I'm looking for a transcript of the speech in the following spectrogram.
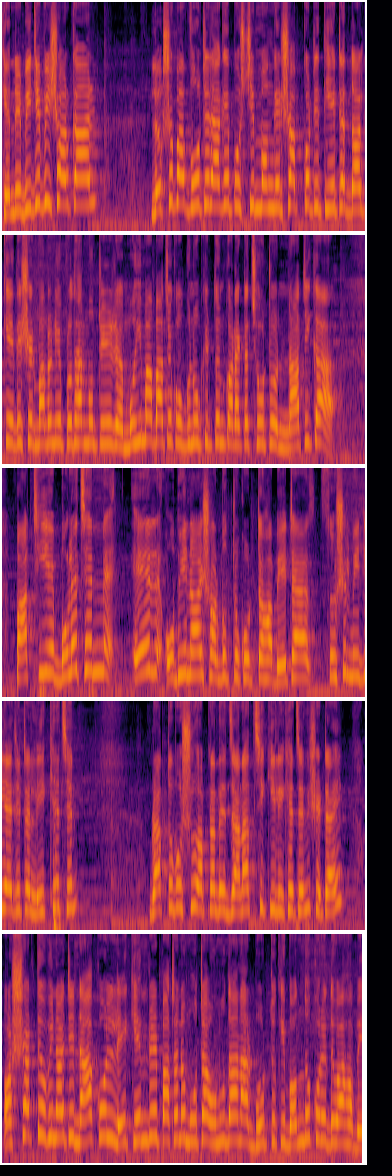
কেন্দ্রের বিজেপি সরকার লোকসভা ভোটের আগে পশ্চিমবঙ্গের সবকটি থিয়েটার দলকে এদেশের মাননীয় প্রধানমন্ত্রীর মহিমাবাচক ও গুণকীর্তন করা একটা ছোট নাটিকা পাঠিয়ে বলেছেন, এর অভিনয় সর্বত্র করতে হবে। এটা সোশ্যাল মিডিয়ায় যেটা লিখেছেন, ব্রাত্য বসু আপনাদের জানাচ্ছি কি লিখেছেন সেটাই। অস্বার্থে অভিনয়টি না করলে কেন্দ্রের পাঠানো মোটা অনুদান আর ভর্তুকি বন্ধ করে দেওয়া হবে।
